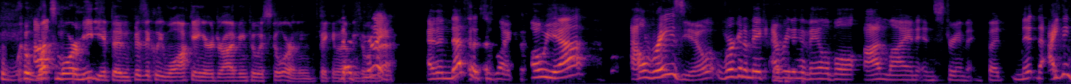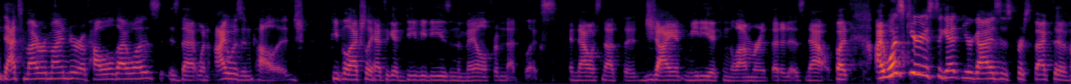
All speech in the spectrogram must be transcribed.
What's uh, more immediate than physically walking or driving to a store and then picking it up and going right. back? And then Netflix was like, "Oh yeah, I'll raise you. We're going to make everything available online and streaming. But I think that's my reminder of how old I was is that when I was in college, people actually had to get DVDs in the mail from Netflix. And now it's not the giant media conglomerate that it is now. But I was curious to get your guys' perspective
